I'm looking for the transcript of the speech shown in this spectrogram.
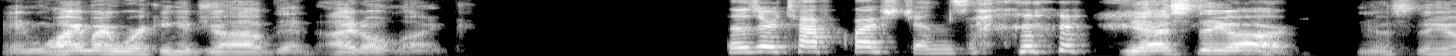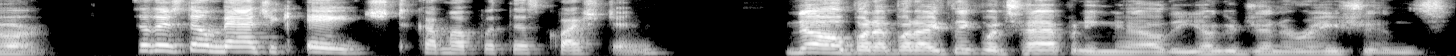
and why am I working a job that I don't like? Those are tough questions. yes, they are. Yes, they are. So there's no magic age to come up with this question. No, but but I think what's happening now, the younger generations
